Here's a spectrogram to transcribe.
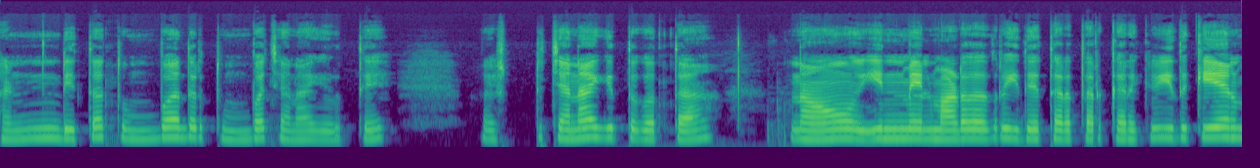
ಖಂಡಿತ ತುಂಬ ಅಂದರೆ ತುಂಬ ಚೆನ್ನಾಗಿರುತ್ತೆ. ಎಷ್ಟು ಚೆನ್ನಾಗಿತ್ತು ಗೊತ್ತಾ? ನಾವು ಇನ್ಮೇಲೆ ಮಾಡೋದಾದರೆ ಇದೇ ಥರ ತರಕಾರಿ ಇದಕ್ಕೇನು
